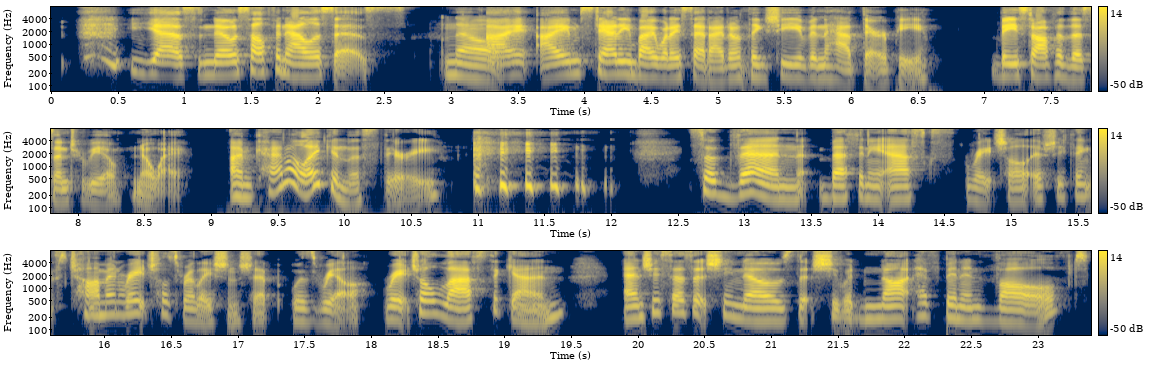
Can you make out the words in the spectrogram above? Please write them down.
yes, no self analysis. No. I I'm standing by what I said. I don't think she even had therapy based off of this interview. No way. I'm kind of liking this theory. So then Bethenny asks Rachel if she thinks Tom and Rachel's relationship was real. Rachel laughs again and she says that she knows that she would not have been involved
